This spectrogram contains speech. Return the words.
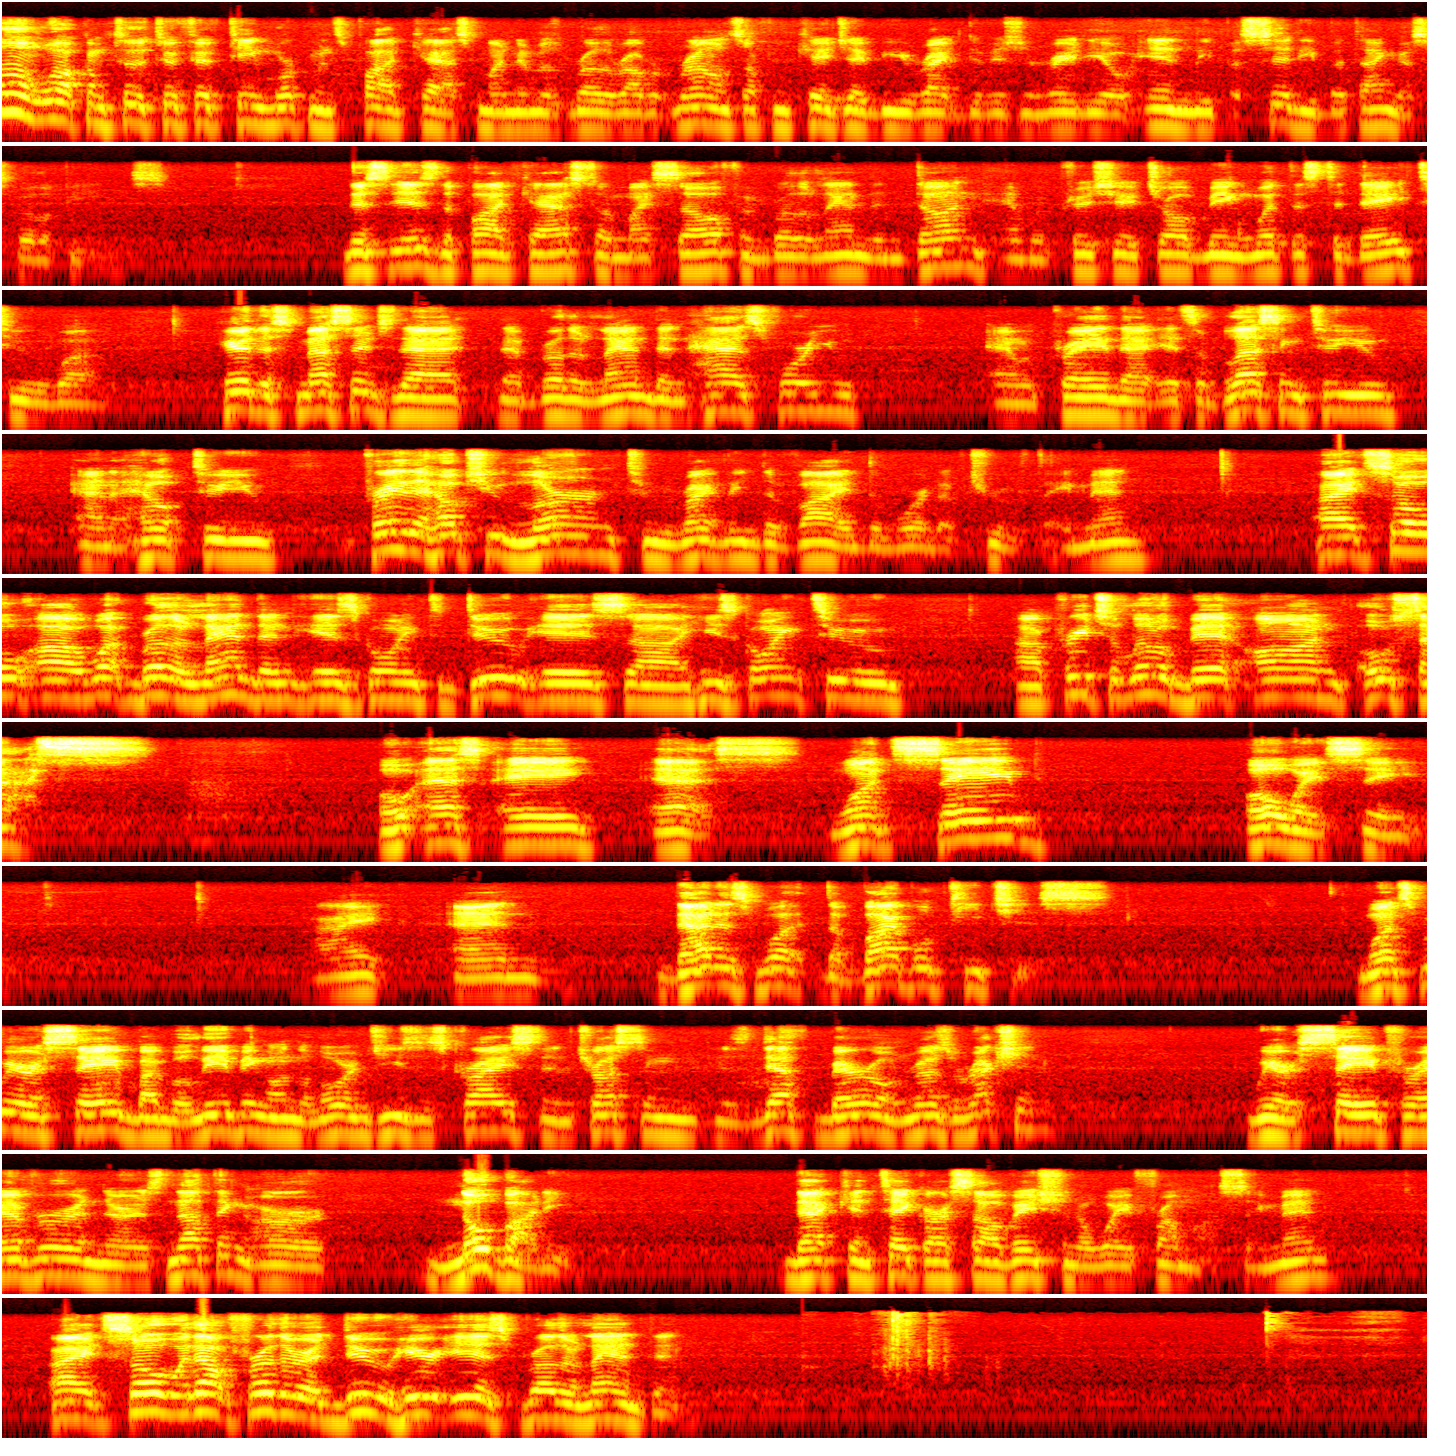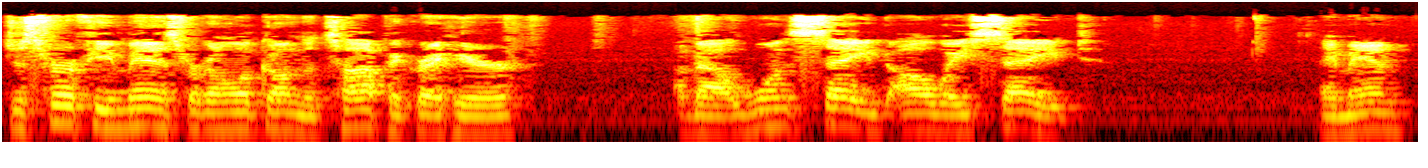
Hello and welcome to the 215 Workman's Podcast. My name is Brother Robert Rounds. I'm from KJB Right Division Radio in Lipa City, Batangas, Philippines. This is the podcast of myself and Brother Landon Dunn, and we appreciate y'all being with us today to uh, hear this message that, that Brother Landon has for you. And we pray that it's a blessing to you and a help to you. Pray that helps you learn to rightly divide the word of truth. Amen. All right, so uh, what Brother Landon is going to do is uh, he's going to uh, preach a little bit on OSAS. O S A S. Once saved, always saved. All right, and that is what the Bible teaches. Once we are saved by believing on the Lord Jesus Christ and trusting his death, burial, and resurrection, we are saved forever, and there is nothing or nobody that can take our salvation away from us. Amen. All right, so without further ado, here is Brother Landon. Just for a few minutes, we're going to look on the topic right here about once saved, always saved. Amen.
